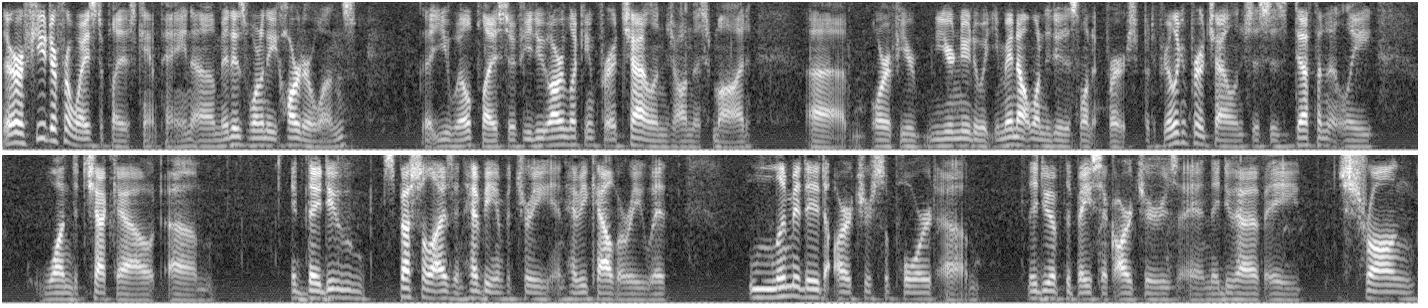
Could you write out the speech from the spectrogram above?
there are a few different ways to play this campaign. Um, it is one of the harder ones that you will play, so if you do are looking for a challenge on this mod, uh, or if you're you're new to it, you may not want to do this one at first. But if you're looking for a challenge, this is definitely one to check out. Um, it, they do specialize in heavy infantry and heavy cavalry with limited archer support. Um, they do have the basic archers, and they do have a strong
